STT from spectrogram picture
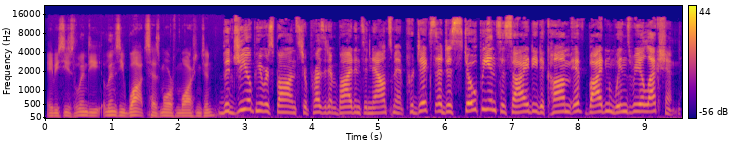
ABC's Lindy, Lindsay Watts has more from Washington. The GOP response to President Biden's announcement predicts a dystopian society to come if Biden wins re-election.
